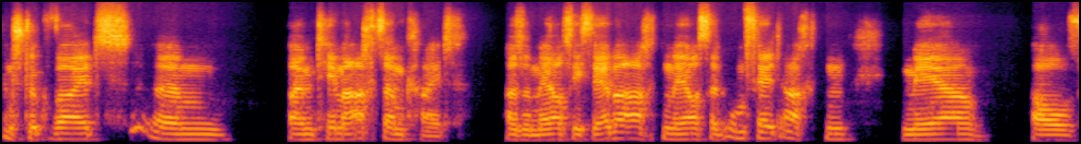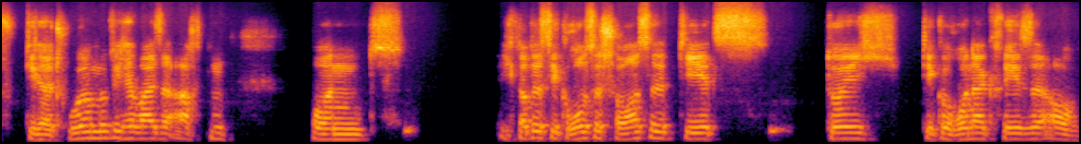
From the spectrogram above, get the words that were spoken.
ein Stück weit ähm, beim Thema Achtsamkeit. Also mehr auf sich selber achten, mehr auf sein Umfeld achten, mehr auf die Natur möglicherweise achten. Und ich glaube, das ist die große Chance, die jetzt durch die Corona-Krise auch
